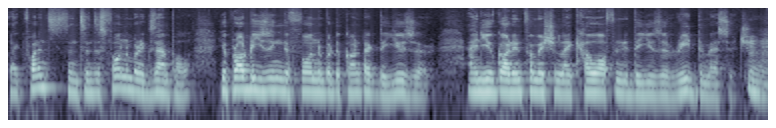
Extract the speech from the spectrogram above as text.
Like for instance, in this phone number example, you're probably using the phone number to contact the user, and you've got information like how often did the user read the message. Mm-hmm.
